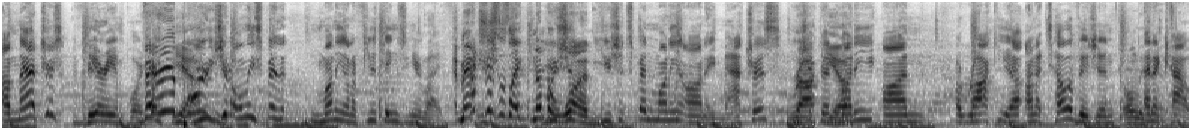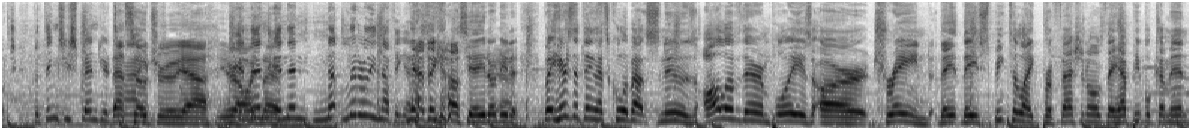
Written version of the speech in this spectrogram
a mattress, very important. Very Like, important. You should only spend money on a few things in your life. Mattress is like number you should, one. You should spend money on a mattress. You should Rakia. spend money on a Rakia, on a television, Only and a fans. couch. The things you spend your time. That's time. so true. Yeah, you're And always then, there. and then no, literally nothing else. Nothing else. Yeah, you don't need it. But here's the thing that's cool about Snooze. All of their employees are trained. They they speak to like professionals. They have people come in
